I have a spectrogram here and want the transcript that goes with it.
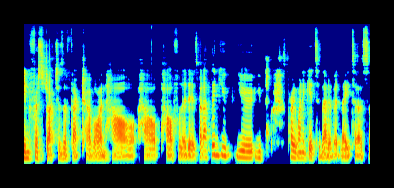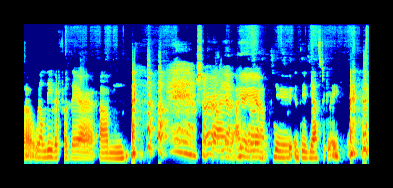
infrastructures of fact travel and how how powerful it is. But I think you you you probably want to get to that a bit later, so we'll leave it for there. Um, sure. I, yeah. I yeah. Yeah. Too enthusiastically.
